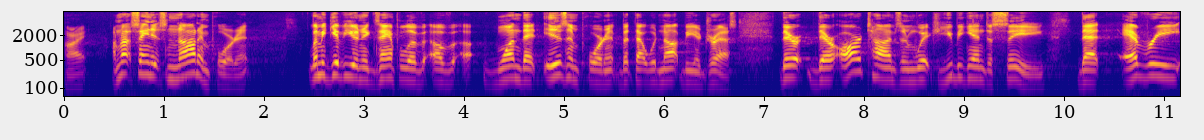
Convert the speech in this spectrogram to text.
All right? I'm not saying it's not important. Let me give you an example of, of uh, one that is important, but that would not be addressed. There, there are times in which you begin to see that every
